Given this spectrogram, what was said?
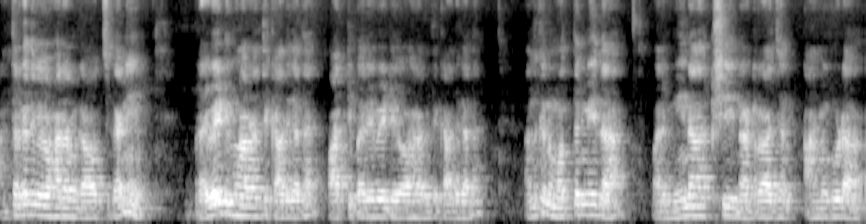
అంతర్గత వ్యవహారం కావచ్చు కానీ ప్రైవేట్ వ్యవహారం అయితే కాదు కదా పార్టీ ప్రైవేట్ వ్యవహారం అయితే కాదు కదా. అందుకని మొత్తం మీద మరి మీనాక్షి నటరాజన్ ఆమె కూడా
